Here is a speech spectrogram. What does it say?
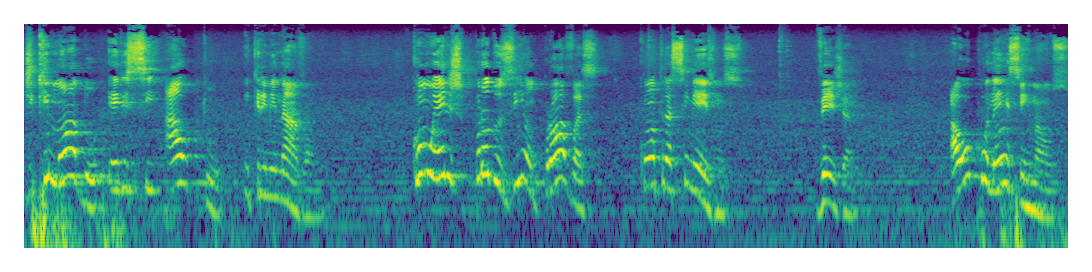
De que modo eles se auto-incriminavam? como eles produziam provas contra si mesmos. Veja, a opulência, irmãos,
